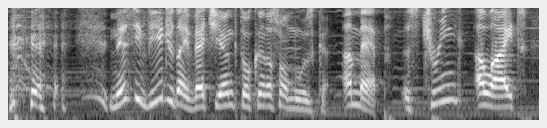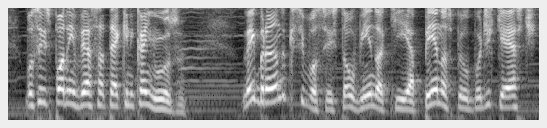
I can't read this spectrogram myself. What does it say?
Nesse vídeo da Yvette Young tocando a sua música A Map, a String, a Light, vocês podem ver essa técnica em uso. Lembrando que se você está ouvindo aqui apenas pelo podcast,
